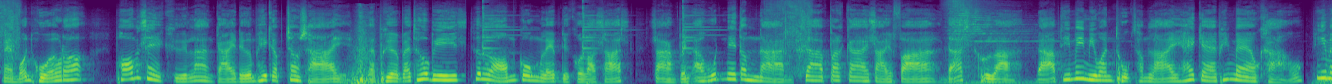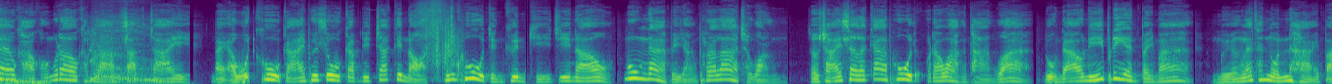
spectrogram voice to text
แม่มดหััวเราะ พร้อมเสกคืนร่างกายเดิมให้กับเจ้าชาย และเพื่อ Battle Beast เธอหลอมกงเล็บเดอโคลอซัสสร้างเป็นอาวุธในตำนานดาบประกายสายฟ้าดัสคูลาดาบที่ไม่มีวันถูกทำลายให้แก่พี่แมวขาว พี่แมวขาวของเราคำรามสะใจได้อาวุธคู่กายเพื่อสู้กับดิจักกอร์นอตทั้งคู่จึงขึ้นขี่จีนาวมุ่งหน้าไปยังพระราชวัง เจ้าชายเซลก้าพูดระหว่างทางว่า ดวงดาวนี้เปลี่ยนไปมาก เมืองและถนนหายไป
